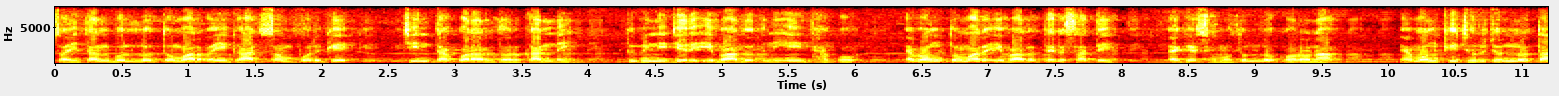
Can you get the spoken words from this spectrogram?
শয়তান বলল, তোমার ওই গাছ সম্পর্কে চিন্তা করার দরকার নেই। তুমি নিজের ইবাদত নিয়েই থাকো এবং তোমার ইবাদতের সাথে একে সমতুল্য করো না। এমন কিছুর জন্য তা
